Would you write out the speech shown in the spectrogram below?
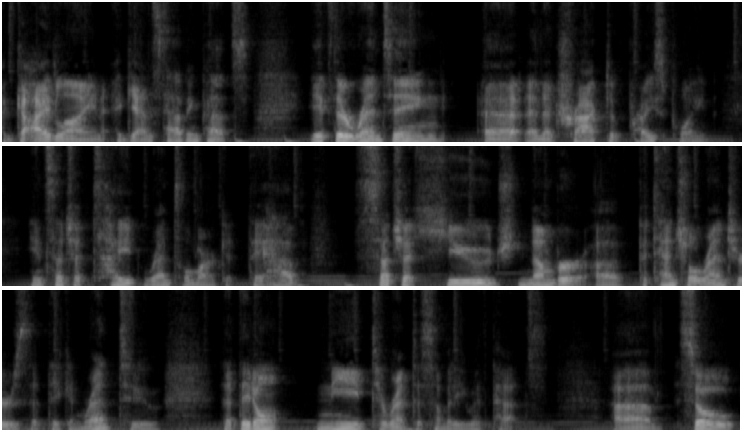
a guideline against having pets. If they're renting at an attractive price point in such a tight rental market, they have such a huge number of potential renters that they can rent to that they don't need to rent to somebody with pets. Um, so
